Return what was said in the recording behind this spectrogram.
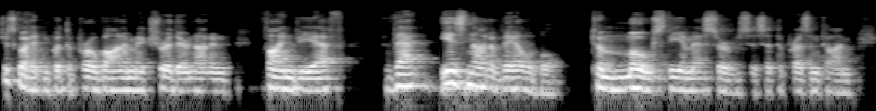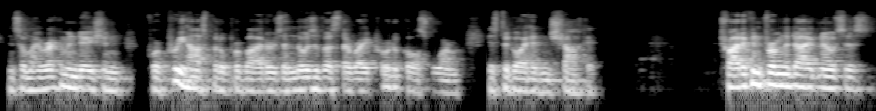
just go ahead and put the probe on and make sure they're not in fine VF. That is not available to most EMS services at the present time. And so my recommendation for pre-hospital providers and those of us that write protocols for them is to go ahead and shock it try to confirm the diagnosis,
